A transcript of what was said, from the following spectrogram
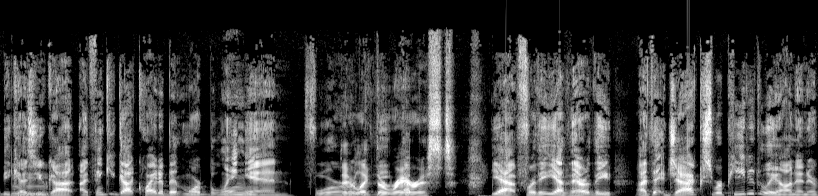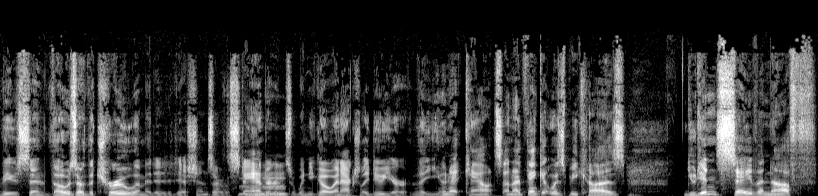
because Mm-hmm. you got, I think you got quite a bit more bling in for. they're like the ep- rarest. Yeah, for the yeah, they're the. I think jack's repeatedly on interviews said those are the true limited editions or the standards when you go and actually do your the unit counts. And I think it was because you didn't save enough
